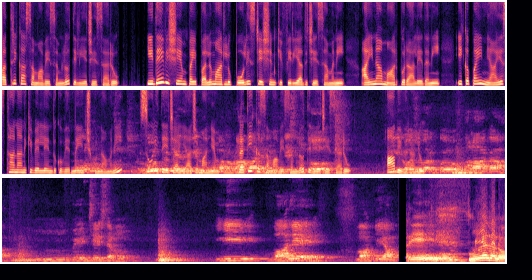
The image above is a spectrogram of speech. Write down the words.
పత్రికా సమావేశంలో తెలియజేశారు. ఇదే విషయంపై పలుమార్లు పోలీస్ స్టేషన్కి ఫిర్యాదు చేశామని అయినా మార్పు రాలేదని ఇకపై న్యాయస్థానానికి వెళ్ళేందుకు నిర్ణయించుకున్నామని సూరితేజ యాజమాన్యం ప్రతీక సమావేశంలో తెలియజేశారు. ఆ వివరాలు. ఈ మీదను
